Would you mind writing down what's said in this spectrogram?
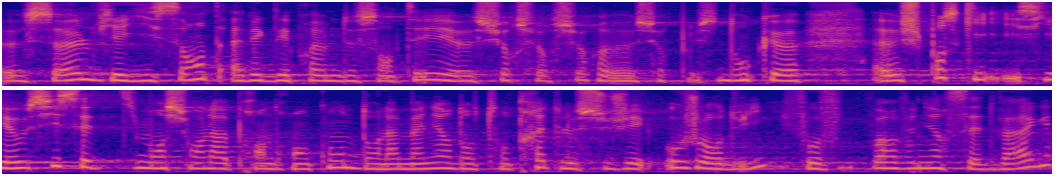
euh, seules, vieillissantes, avec des problèmes de santé sur, sur, sur, sur plus. Donc je pense qu'il y a aussi cette dimension-là à prendre en compte dans la manière dont on traite le sujet aujourd'hui. Il faut voir venir cette vague,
